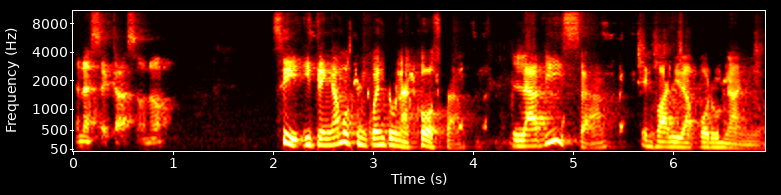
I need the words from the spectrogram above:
en ese caso, ¿no? Sí, y tengamos en cuenta una cosa, la visa es válida por un año.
